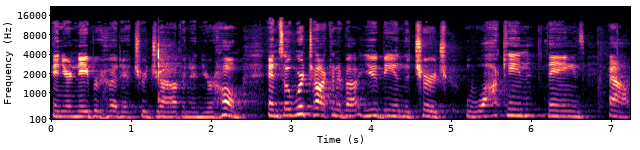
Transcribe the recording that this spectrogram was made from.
in your neighborhood, at your job, and in your home. And so we're talking about you being the church, walking things out.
